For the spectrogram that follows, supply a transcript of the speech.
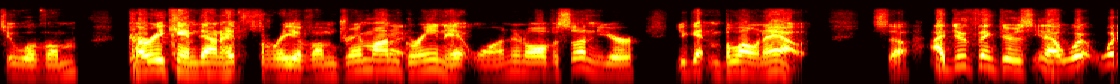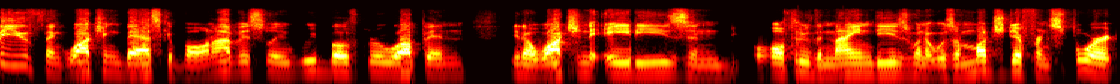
two of them. Curry came down, hit three of them. Draymond right. Green hit one, and all of a sudden you're you're getting blown out. So I do think there's, you know, what, what do you think watching basketball? And obviously we both grew up in, you know, watching the 80s and all through the 90s when it was a much different sport.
